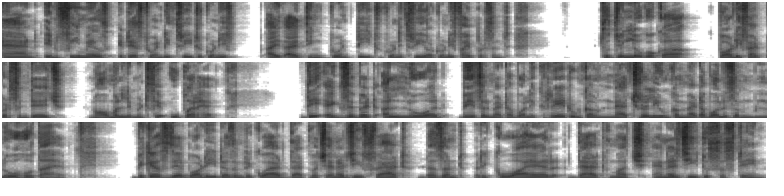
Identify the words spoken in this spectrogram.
and in females it is 23 to 20 I, I think 20 to 23 or 25% तो जिन लोगों का body fat percentage normal limit से ऊपर है they exhibit a lower basal metabolic rate उनका नेचुरली उनका मेटाबॉलिज्म लो होता है because their body doesn't require that much energy. Fat doesn't require that much energy to sustain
